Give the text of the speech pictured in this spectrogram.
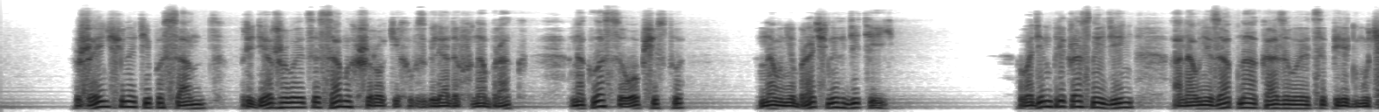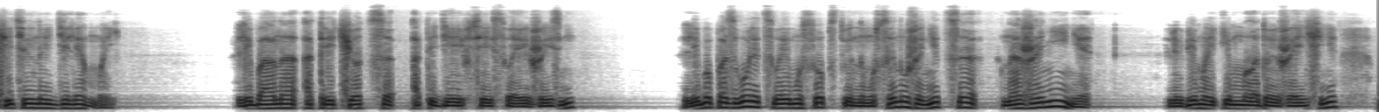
«Женщина типа Санд» придерживается самых широких взглядов на брак, на классы общества, на внебрачных детей. В один прекрасный день она внезапно оказывается перед мучительной дилеммой. Либо она отречется от идей всей своей жизни, либо позволит своему собственному сыну жениться на Жанине, любимой им молодой женщине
